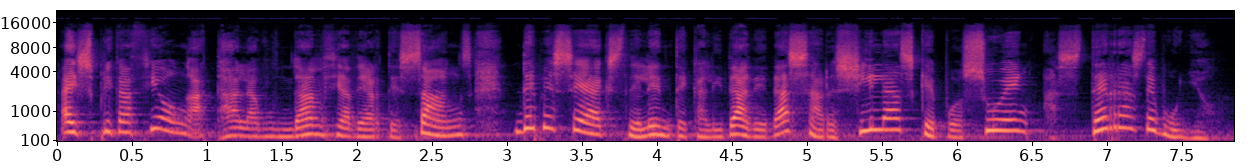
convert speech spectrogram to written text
A explicación a tal abundancia de artesáns débese á excelente calidade das arxilas que posúen as terras de Buño.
